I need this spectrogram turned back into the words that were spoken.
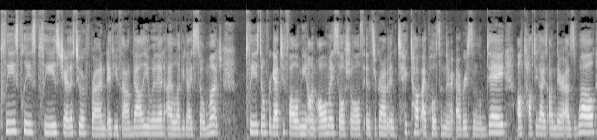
please, please, please share this to a friend if you found value in it. I love you guys so much. Please don't forget to follow me on all of my socials, Instagram and TikTok. I post on there every single day. I'll talk to you guys on there as well.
